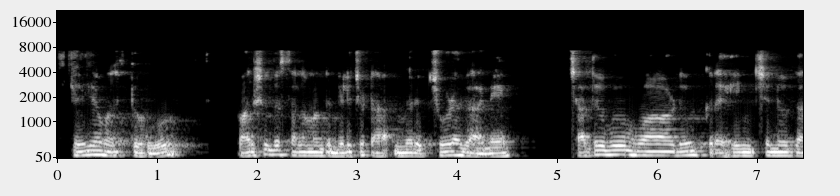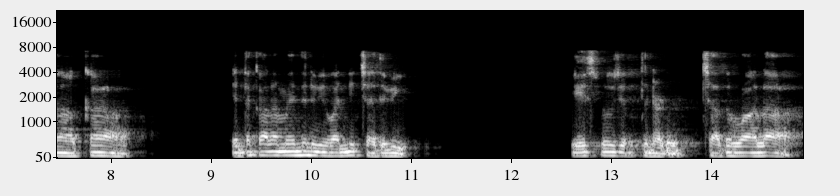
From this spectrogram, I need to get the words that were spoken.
శ్రేయ వస్తువు పరిశుద్ధ స్థలమందు నిలుచుట మీరు చూడగానే చదువు వాడు గ్రహించునుగాక ఎంతకాలమైంది నువ్వు ఇవన్నీ చదివి? ఏసులో చెప్తున్నాడు చదవాలా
